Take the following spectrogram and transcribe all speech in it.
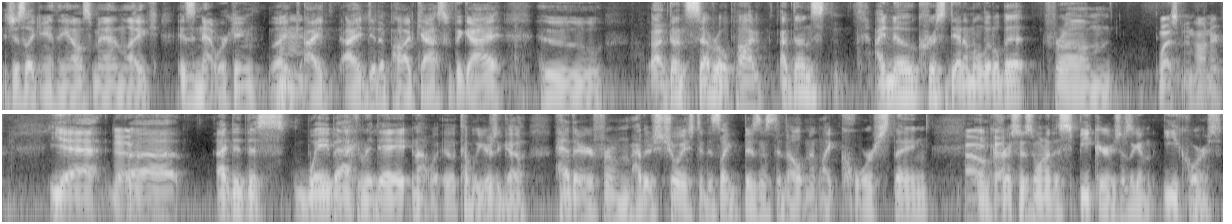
it's just like anything else, man. Like it's networking. Like I I did a podcast with a guy who I've done several pod. I've done. I know Chris Denham a little bit from Western Hunter. Yeah. Yeah. Uh, I did this way back in the day, not a couple years ago. Heather from Heather's Choice did this like business development like course thing, Oh, and okay. Chris was one of the speakers. It was like an e course.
